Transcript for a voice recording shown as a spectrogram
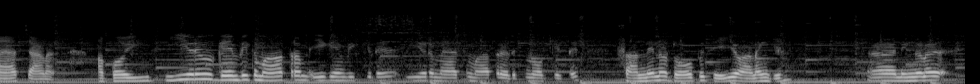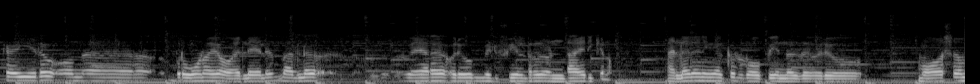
മാച്ചാണ് അപ്പോൾ ഈ ഈ ഒരു ഗെയിം വീക്ക് മാത്രം ഈ ഗെയിം വീക്കിൽ ഈ ഒരു മാച്ച് മാത്രം എടുത്തു നോക്കിയിട്ട് സണ്ണിനെ ഡ്രോപ്പ് ചെയ്യുവാണെങ്കിൽ നിങ്ങൾ കയ്യിൽ ഒന്ന് ബ്രൂണയോ അല്ലെങ്കിൽ നല്ല വേറെ ഒരു മിഡ്ഫീൽഡർ ഉണ്ടായിരിക്കണം. അല്ലെങ്കിൽ നിങ്ങൾക്ക് ഡ്രോപ്പ് ചെയ്യുന്നത് ഒരു മോശം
